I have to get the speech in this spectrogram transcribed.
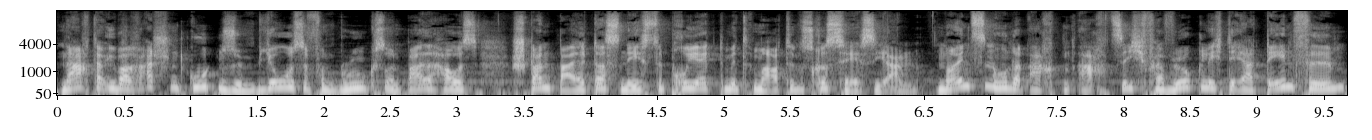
Nach der überraschend guten Symbiose von Brooks und Ballhaus stand bald das nächste Projekt mit Martin Scorsese an. 1988 verwirklichte er den Film,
